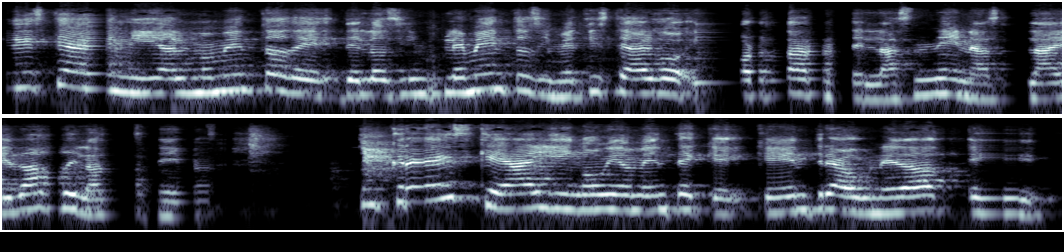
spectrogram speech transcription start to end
Cristian, y al momento de, de, los implementos, y metiste algo importante, las nenas, la edad de las nenas. ¿Tú crees que alguien, obviamente, que, que entre a una edad eh,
